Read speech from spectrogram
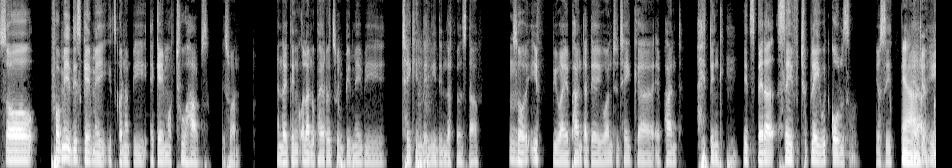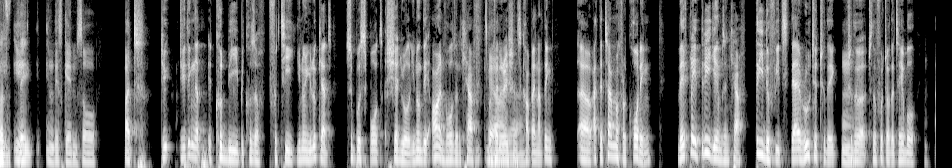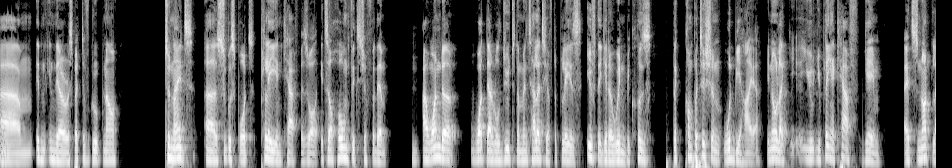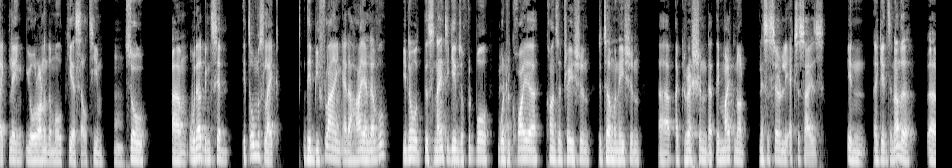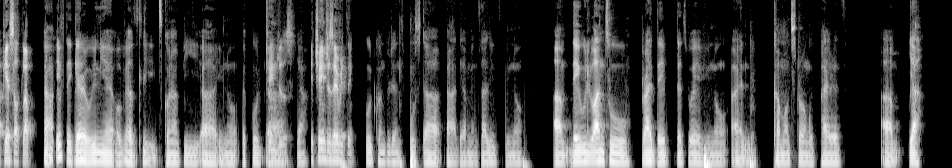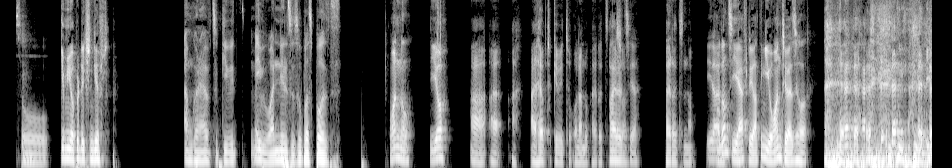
So for me, this game eh, it's gonna be a game of two halves. This one, and I think Orlando Pirates will be maybe taking the lead in the first half. Mm. So if you are a punter there, you want to take uh, a punt. I think it's better safe to play with goals. You see, yeah, uh, because in, they in this game. So, but Do you, do you think that it could be because of fatigue? You know, you look at Super Sports schedule. You know, they are involved in CAF Yeah, Confederations yeah. Cup, and I think uh, at the time of recording, they've played three games in CAF, three defeats. They're rooted to the Mm. to the to the foot of the table um, in in their respective group. Now, tonight, uh, Super Sport play in CAF as well. It's a home fixture for them. Mm. I wonder what that will do to the mentality of the players if they get a win because the competition would be higher. You know, like you you're playing a CAF game. It's not like playing your run of the mill PSL team. Mm. So, um, with that being said, it's almost like they'd be flying at a higher level. You know, this 90 games of football would Yeah. require concentration, determination, uh, aggression that they might not necessarily exercise in against another uh, PSL club. Uh, if they get a win here, obviously it's gonna be uh, you know a good uh, Changes. yeah, It changes everything. good confidence booster. Uh, their mentality, you know, um, they will want to ride that that wave, you know, and come out strong with Pirates. Um, yeah, so Give me your prediction gift. I'm gonna have to give it maybe one nil to Super Sports. 1 0. Yo, Uh, I, I- I have to give it to Orlando Pirates. Pirates, one. yeah. Pirates, no. Yeah, I Um, don't see you have to. I think you want to as well. you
